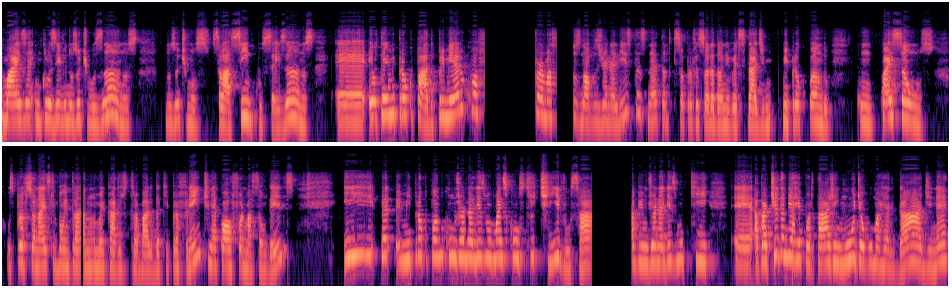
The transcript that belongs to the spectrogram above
mais, inclusive nos últimos anos, nos últimos, sei lá, cinco, seis anos, é, eu tenho me preocupado primeiro com a formação dos novos jornalistas, né? Tanto que sou professora da universidade, me preocupando com quais são os, os profissionais que vão entrar no mercado de trabalho daqui para frente, né? Qual a formação deles e me preocupando com um jornalismo mais construtivo, sabe? Um jornalismo que, é, a partir da minha reportagem, mude alguma realidade, né?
